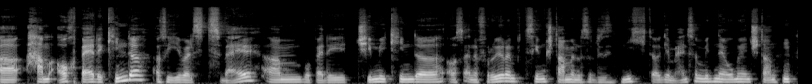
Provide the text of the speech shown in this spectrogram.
Äh, haben auch beide Kinder, also jeweils zwei, ähm, wobei die Jimmy-Kinder aus einer früheren Beziehung stammen, also die sind nicht äh, gemeinsam mit Naomi entstanden.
